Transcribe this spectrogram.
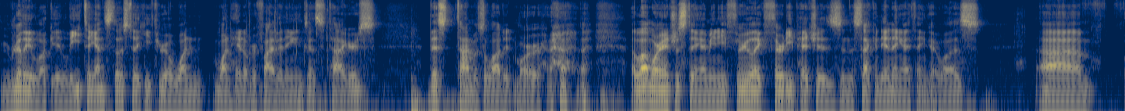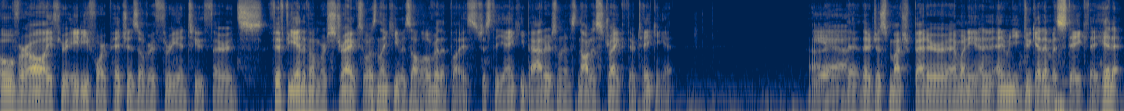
really look elite against those. Like he threw a one one hit over five innings against the Tigers. This time was a lot more, a lot more interesting. I mean, he threw like thirty pitches in the second inning. I think it was. Um, overall, he threw 84 pitches over three and two thirds. 58 of them were strikes. It wasn't like he was all over the place. Just the Yankee batters, when it's not a strike, they're taking it. Uh, yeah. They're, they're just much better. And when he and, and when you do get a mistake, they hit it.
